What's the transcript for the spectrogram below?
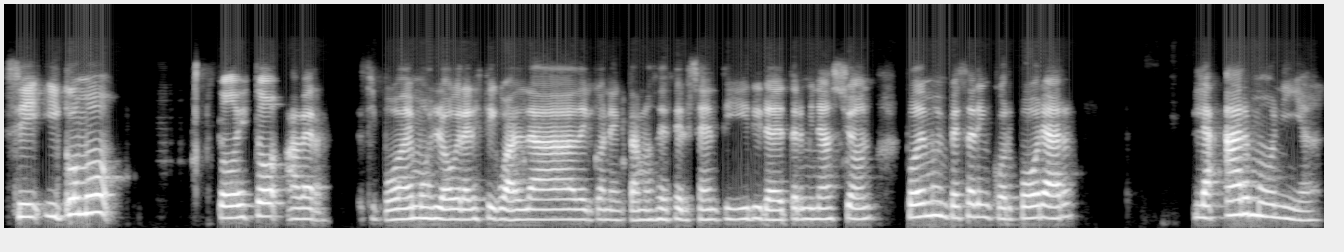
Sí, y cómo todo esto, a ver, si podemos lograr esta igualdad, el conectarnos desde el sentir y la determinación, podemos empezar a incorporar la armonía,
